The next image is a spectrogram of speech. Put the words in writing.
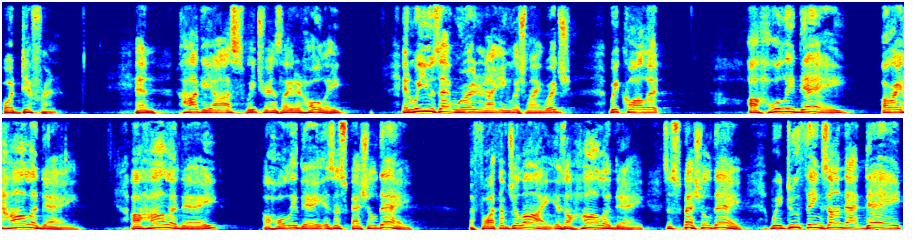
or different. And hagios, we translate it holy. And we use that word in our English language. We call it a holy day or a holiday. A holiday, a holy day is a special day. The 4th of July is a holiday. It's a special day. We do things on that day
